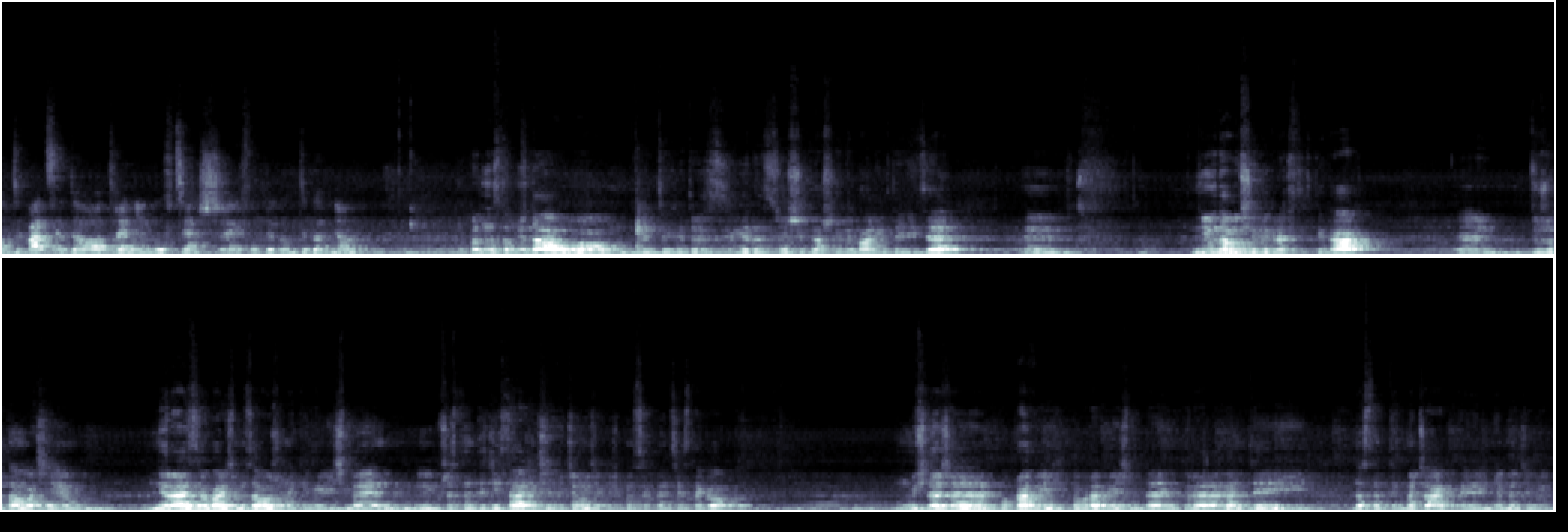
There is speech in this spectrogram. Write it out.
motywację do treningów cięższych w ubiegłym tygodniu? W pewnym stopniu dało. Tychy to jest jeden z cięższych naszych rywali w tej lidze. Yy, Nie udało się wygrać w tych Tychach. Yy, Dużo tam właśnie nie realizowaliśmy założeń, jakie mieliśmy i przez ten tydzień staraliśmy się wyciągnąć jakieś konsekwencje z tego. Myślę, że poprawi, poprawiliśmy te niektóre elementy i w następnych meczach yy, nie będzie wyjść.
